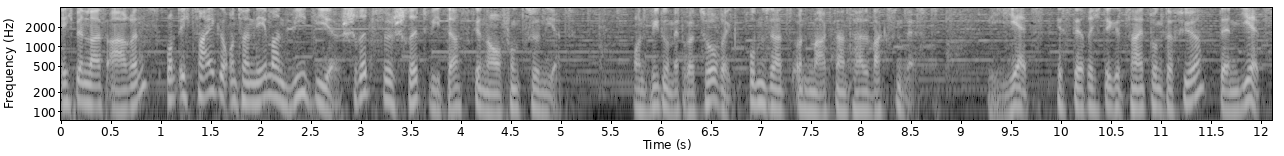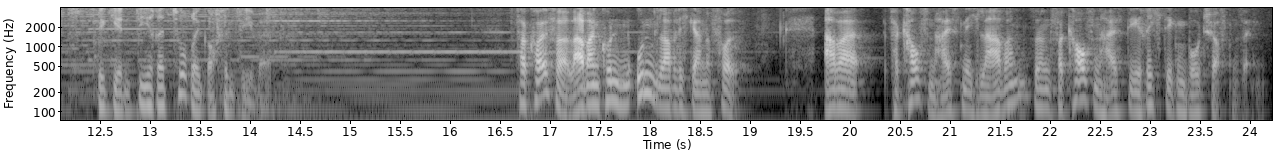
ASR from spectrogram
Ich bin Live Ahrens und ich zeige Unternehmern wie dir Schritt für Schritt, wie das genau funktioniert. Und wie du mit Rhetorik Umsatz und Marktanteil wachsen lässt. Jetzt ist der richtige Zeitpunkt dafür, denn jetzt beginnt die Rhetorikoffensive. Verkäufer labern Kunden unglaublich gerne voll. Aber verkaufen heißt nicht labern, sondern verkaufen heißt die richtigen Botschaften senden.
